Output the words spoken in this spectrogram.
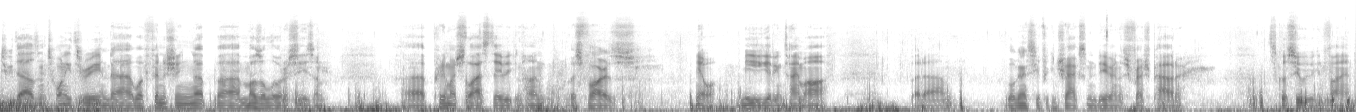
2023, and uh, we're finishing up uh, muzzleloader season. Uh, pretty much the last day we can hunt as far as, you know, me getting time off. But um, we're gonna see if we can track some deer in this fresh powder. Let's go see what we can find.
